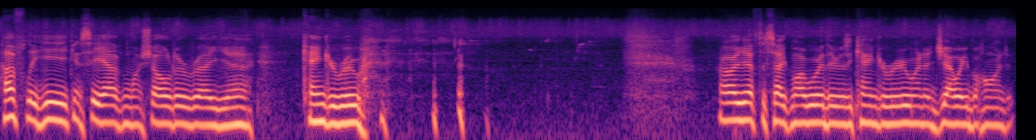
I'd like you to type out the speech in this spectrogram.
Hopefully here you can see over my shoulder a uh, kangaroo. oh, you have to take my word there is a kangaroo and a joey behind it.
